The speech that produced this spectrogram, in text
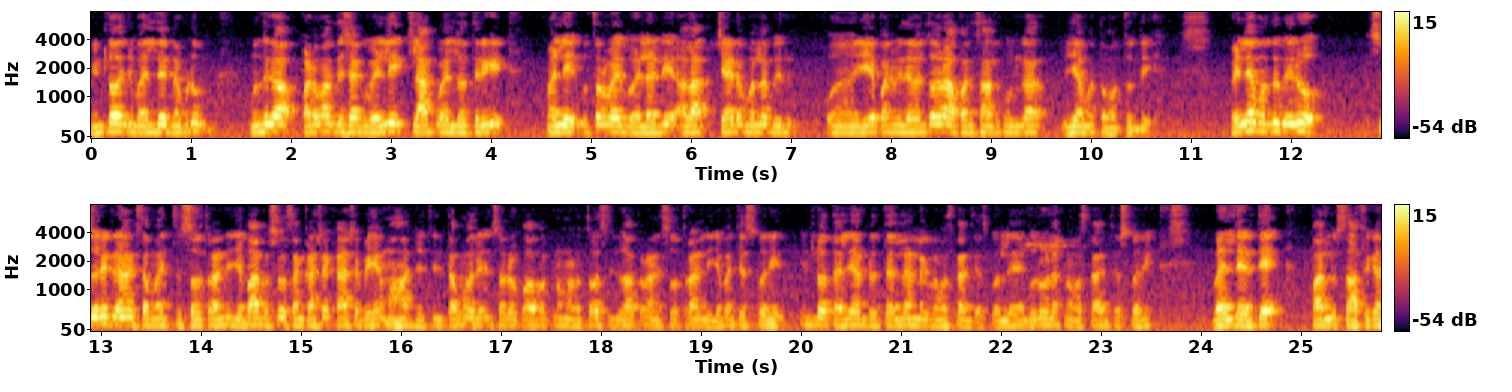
ఇంట్లో నుంచి బయలుదేరినప్పుడు ముందుగా పడమర దిశకు వెళ్ళి క్లాక్ వైల్లో తిరిగి మళ్ళీ ఉత్తరం వైపు వెళ్ళండి. అలా చేయడం వల్ల మీరు ఏ పని మీద వెళ్తారో ఆ పని సానుకూలంగా విజయవంతం అవుతుంది. వెళ్ళే ముందు మీరు సూర్యగ్రహానికి సంబంధించిన స్తోత్రాన్ని జపాకృష్ణ సంకాశ కాశపేహ మహాజ్యోతిని తమోరిని స్వరూపాపకం మనతో సిద్ధాకరం అనే స్తోత్రాన్ని జపం చేసుకొని ఇంట్లో తల్లిదండ్రులు తల్లిదండ్రులకు నమస్కారం చేసుకొని గురువులకు నమస్కారం చేసుకొని బయలుదేరితే పనులు సాఫీగా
